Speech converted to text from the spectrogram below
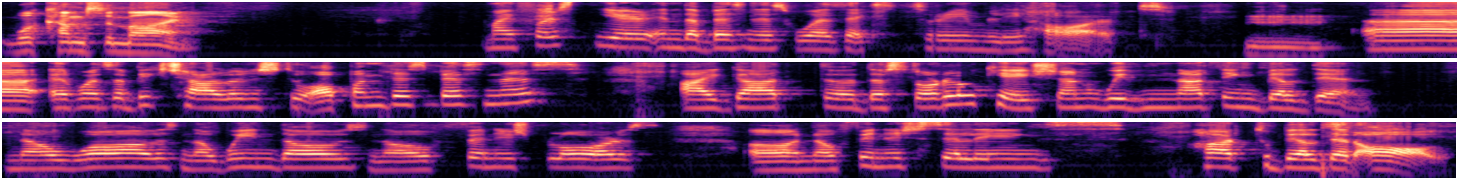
what comes to mind? My first year in the business was extremely hard. Mm. Uh, it was a big challenge to open this business. I got uh, the store location with nothing built in no walls, no windows, no finished floors, uh, no finished ceilings. Hard to build it all.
